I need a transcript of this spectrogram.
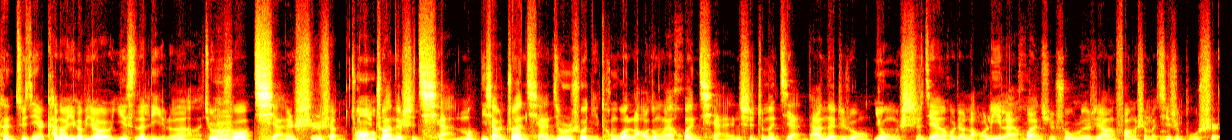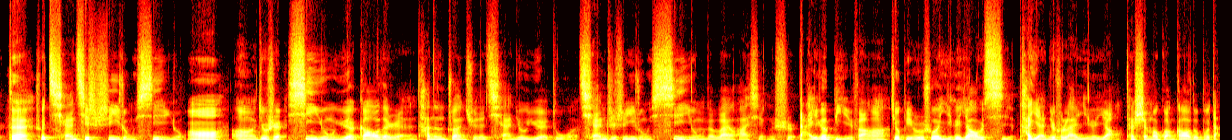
最近也看到一个比较有意思的理论啊，就是嗯说钱是什么？就你哦赚的是钱吗？你想赚钱，就是说你通过劳动来换钱，是这么简单的这种用时间或者劳力来换取收入的这样方式吗？其实不是。对，说钱其实是一种信用。哦，嗯，就是信用越高的人，他能赚取的钱就越多。钱只是一种信用的外化形式。打一个比方啊，就比如说一个药企，他研究出来一个药，他什么广告都不打，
